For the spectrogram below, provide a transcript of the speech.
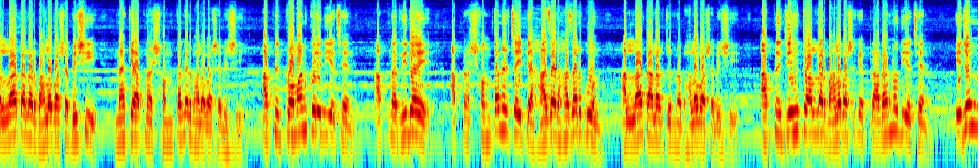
আল্লাহ তালার ভালোবাসা বেশি নাকি আপনার সন্তানের ভালোবাসা বেশি? আপনি প্রমাণ করে দিয়েছেন, আপনার হৃদয়ে আপনার সন্তানের চাইতে হাজার হাজার গুণ আল্লাহ তালার জন্য ভালোবাসা বেশি। আপনি যেহেতু আল্লাহর ভালোবাসাকে প্রাধান্য দিয়েছেন, এজন্য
